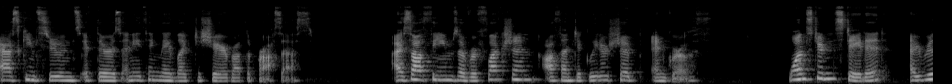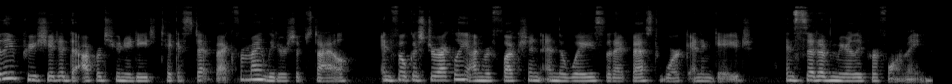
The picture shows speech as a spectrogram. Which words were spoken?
asking students if there is anything they'd like to share about the process. I saw themes of reflection, authentic leadership, and growth. One student stated, I really appreciated the opportunity to take a step back from my leadership style and focus directly on reflection and the ways that I best work and engage, instead of merely performing.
